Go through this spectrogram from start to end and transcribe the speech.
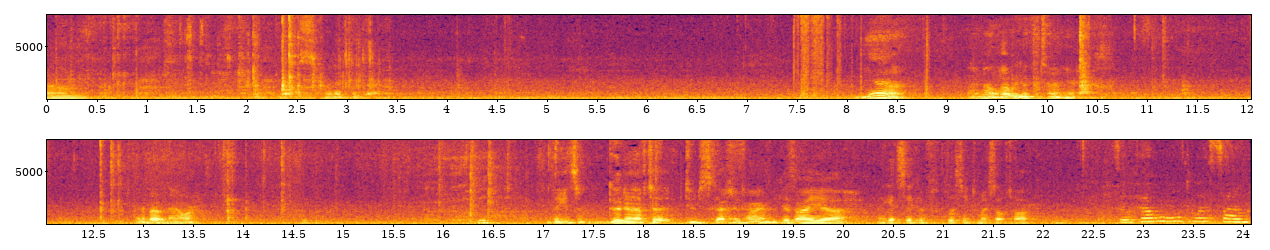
Um, yes, where did I put that? Yeah, I don't know, how are we doing for time here? In about an hour. I think it's good enough to do discussion time because I, uh, I get sick of listening to myself talk. So how old was um,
